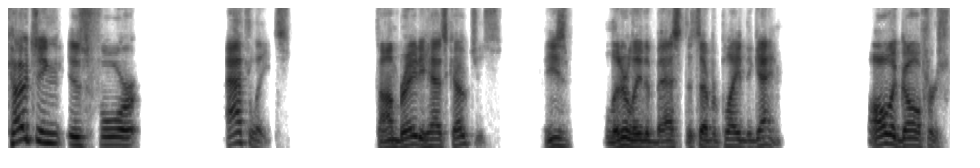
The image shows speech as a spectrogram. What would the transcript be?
Coaching is for athletes. Tom Brady has coaches. He's literally the best that's ever played the game. All the golfers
